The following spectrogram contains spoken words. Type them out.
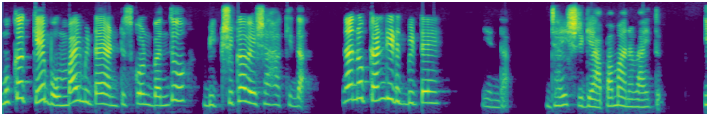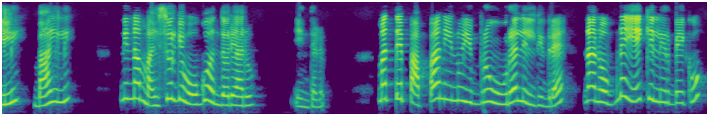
ಮುಖಕ್ಕೆ ಬೊಂಬಾಯಿ ಮಿಠಾಯಿ ಅಂಟಿಸ್ಕೊಂಡು ಬಂದು ಭಿಕ್ಷುಕ ವೇಷ ಹಾಕಿದ್ದ. ನಾನು ಕಂಡಿಡಿದ್ಬಿಟ್ಟೆ ಎಂದ. ಜಯಶ್ರೀಗೆ ಅಪಮಾನವಾಯಿತು. ಇಲ್ಲಿ, ಬಾ ಇಲ್ಲಿ. ನಿನ್ನ ಮೈಸೂರಿಗೆ ಹೋಗು ಅಂದೋರು ಯಾರು? ಎಂದಳು. ಮತ್ತೆ ಪಪ್ಪ, ನೀನು ಇಬ್ರು ಊರಲ್ಲಿ ಇಲ್ದಿದ್ರೆ ನಾನೊಬ್ನೇ ಏಕಿಲ್ಲಿರ್ಬೇಕು?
